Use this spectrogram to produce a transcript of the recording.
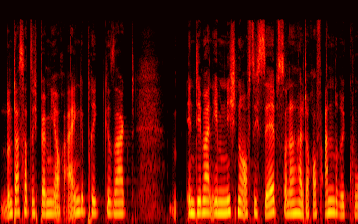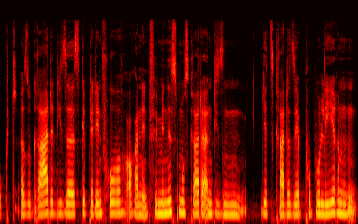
und das hat sich bei mir auch eingeprägt gesagt, indem man eben nicht nur auf sich selbst, sondern halt auch auf andere guckt. Also gerade dieser, es gibt ja den Vorwurf auch an den Feminismus, gerade an diesen jetzt gerade sehr populären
